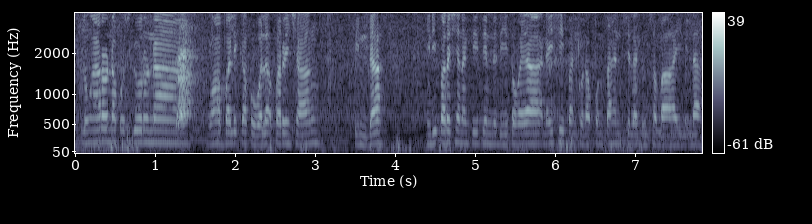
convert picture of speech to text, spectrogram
tatlong araw na po siguro na bumabalik ako wala pa rin siyang tinda. Hindi pa rin siya nagtitinda dito kaya naisipan ko na puntahan sila dun sa bahay nila.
